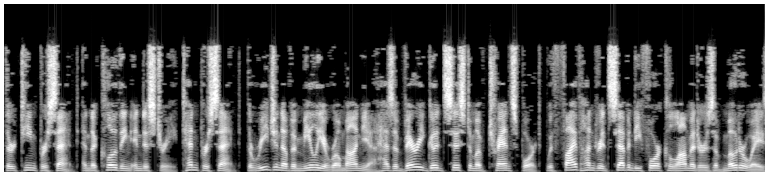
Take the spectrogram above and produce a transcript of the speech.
13%, and the clothing industry, 10%. The region of Emilia-Romagna has a very good system of transport with 574 kilometers of motorways,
